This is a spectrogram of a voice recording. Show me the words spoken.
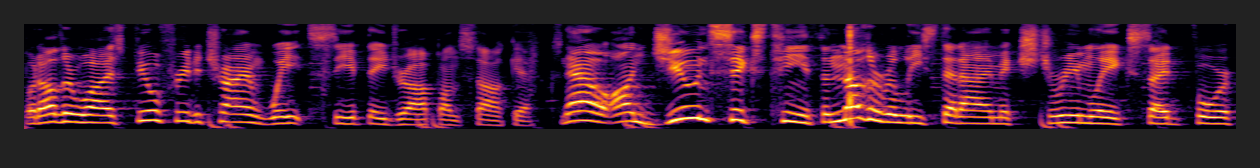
But otherwise, feel free to try and wait to see if they drop on StockX. Now, on June 16th, another release that I'm extremely excited for.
